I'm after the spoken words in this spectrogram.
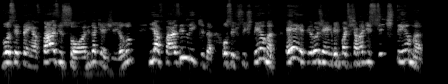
você tem a fase sólida, que é gelo, e a fase líquida. Ou seja, o sistema é heterogêneo. Ele pode se chamar de sistema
